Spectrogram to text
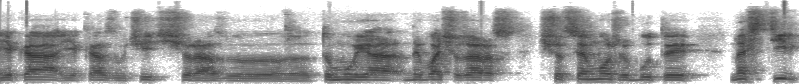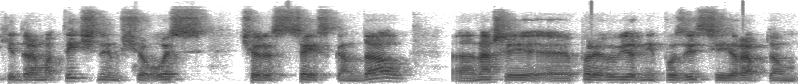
яка, яка звучить щоразу. Тому я не бачу зараз, що це може бути настільки драматичним, що ось через цей скандал е, наші е, переговірні позиції раптом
